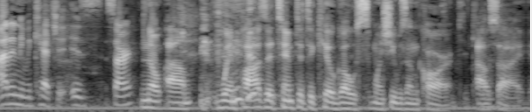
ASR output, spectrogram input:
I didn't even catch it. Is sorry. No, um, when Paz attempted to kill Ghost when she was in the car outside.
